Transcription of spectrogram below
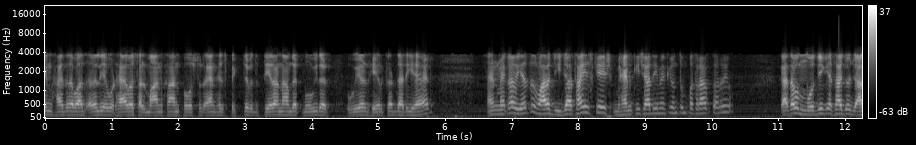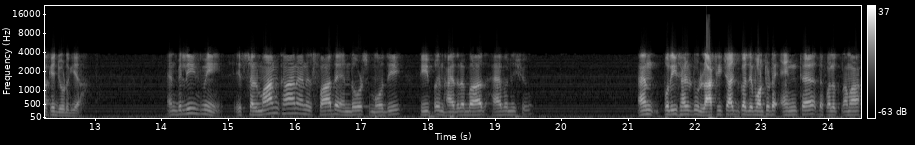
in Hyderabad early would have a Salman Khan poster and his picture with Tera Naam that movie that weird hair cut that he had and मैं कहा, ये तो तुम्हारा जीजा था, इसके बहन की शादी में क्यों तुम पथराव कर रहे हो? कहता वो मोदी के साथ जो जाके जुड़ गया. And believe me if Salman Khan and his father endorse Modi people in Hyderabad have an issue and police had to do lathi charge because they wanted to enter the Falaknuma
